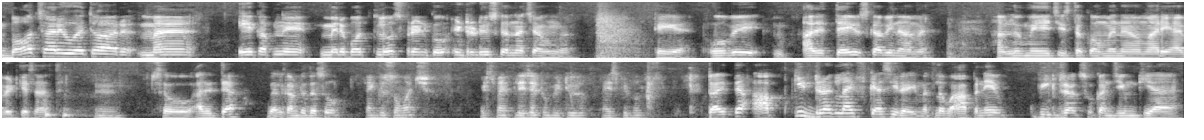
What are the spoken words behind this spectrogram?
बहुत सारे हुए थे और मैं एक अपने मेरे बहुत क्लोज फ्रेंड को इंट्रोड्यूस करना चाहूँगा। ठीक है वो भी आदित्य ही उसका भी नाम है। हम लोग में ये चीज़ तो कॉमन है हमारी हैबिट के साथ। So Aditya welcome to the show thank you so much it's my pleasure to meet you, nice people. तो आदित्य आपकी ड्रग लाइफ कैसी रही? मतलब आपने भी ड्रग्स को कंज्यूम किया है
